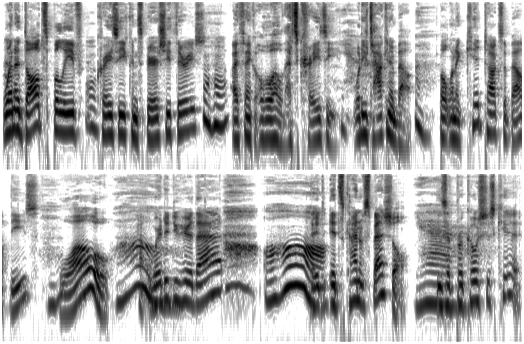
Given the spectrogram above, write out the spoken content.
When adults believe crazy conspiracy theories, I think, oh, well, that's crazy. What are you talking about? But when a kid talks about these, whoa, how- where did you hear that? It, it's kind of special. He's a Yeah. precocious kid.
